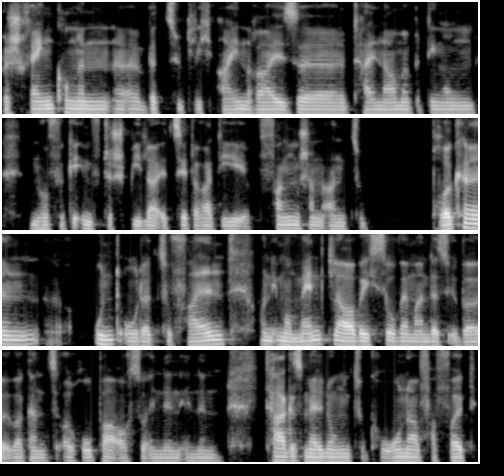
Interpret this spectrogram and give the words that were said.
Beschränkungen äh, bezüglich Einreise, Teilnahmebedingungen nur für geimpfte Spieler etc., die fangen schon an zu bröckeln und oder zu fallen. Und im Moment glaube ich so, wenn man das über, über ganz Europa auch so in den, in den Tagesmeldungen zu Corona verfolgt,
